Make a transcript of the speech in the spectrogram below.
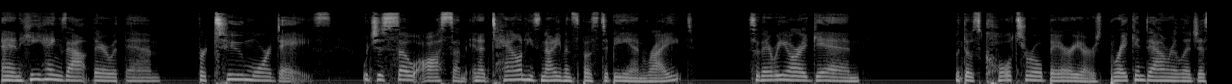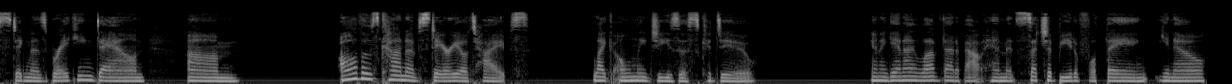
and he hangs out there with them for two more days, which is so awesome in a town he's not even supposed to be in, right? So there we are again with those cultural barriers, breaking down religious stigmas, breaking down um, all those kind of stereotypes like only Jesus could do. And again, I love that about him. It's such a beautiful thing. You know,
